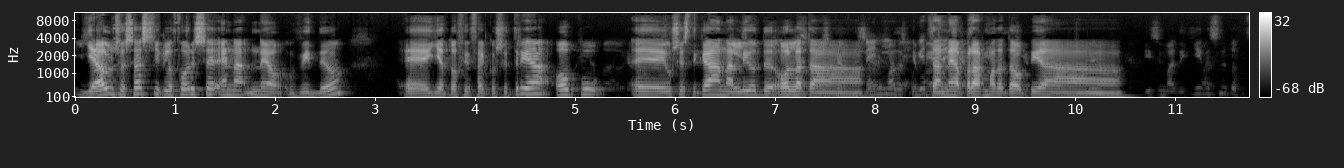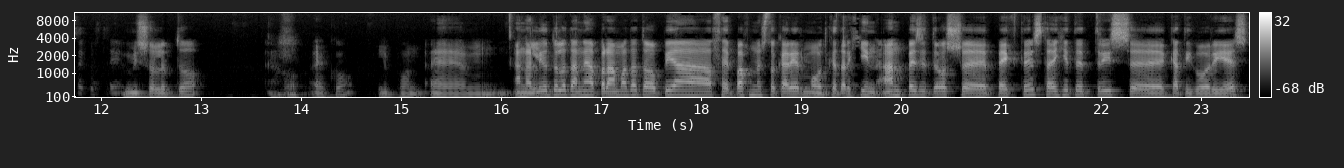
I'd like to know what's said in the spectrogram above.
για όλους εσάς κυκλοφόρησε ένα νέο βίντεο ε, για το FIFA 23, όπου ε, ουσιαστικά αναλύονται όλα τα, τα νέα πράγματα τα οποία... Μισό λεπτό. Έχω έκο. Λοιπόν, ε, αναλύονται όλα τα νέα πράγματα τα οποία θα υπάρχουν στο Career Mode. Καταρχήν, αν παίζετε ως ε, παίκτες, θα έχετε τρεις ε, κατηγορίες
